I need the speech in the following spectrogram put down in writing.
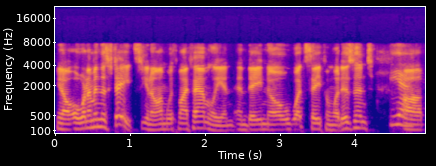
you know or when i'm in the states you know i'm with my family and and they know what's safe and what isn't. Yeah. um,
